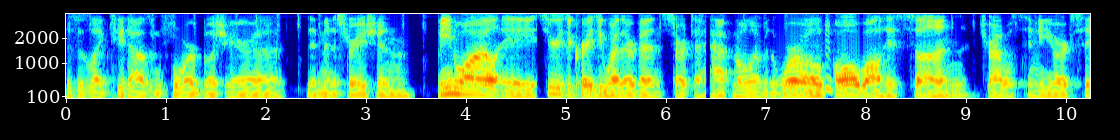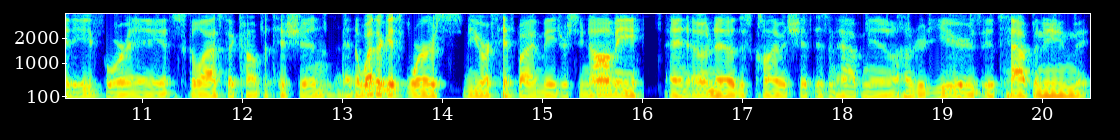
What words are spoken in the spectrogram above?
this is like 2004 Bush era administration. Meanwhile, a series of crazy weather events start to happen all over the world, all while his son travels to New York City for a scholastic competition. And the weather gets worse. New York's hit by a major tsunami. And oh no, this climate shift isn't happening in 100 years. It's happening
